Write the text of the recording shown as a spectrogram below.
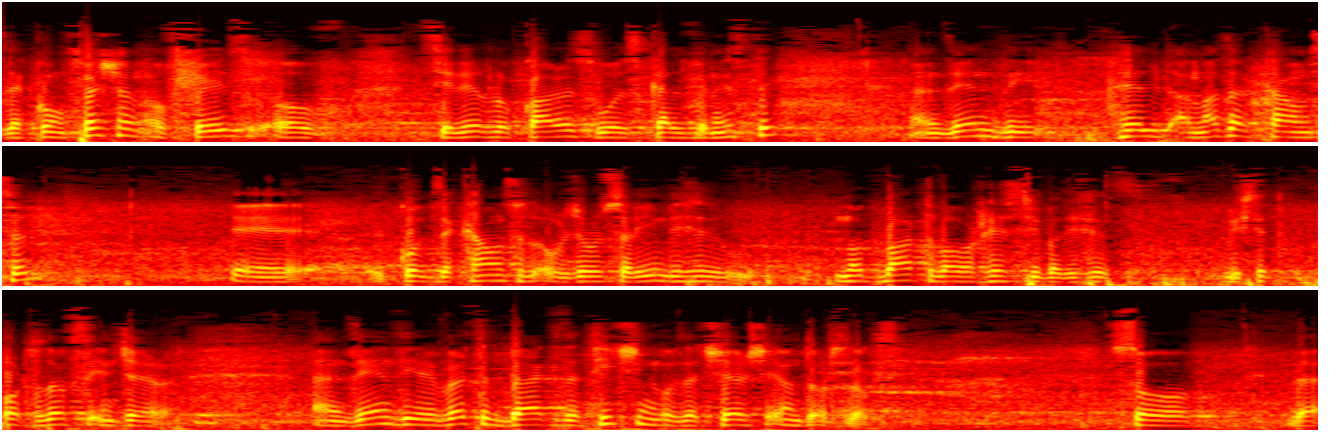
The confession of faith of Cyril Lucaris was Calvinistic, and then they held another council called the Council of Jerusalem. This is not part of our history, but this is we said Orthodox in general. And then they reverted back the teaching of the church and Orthodoxy. So the,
